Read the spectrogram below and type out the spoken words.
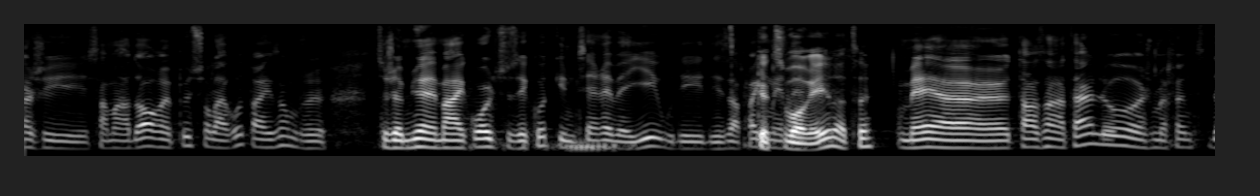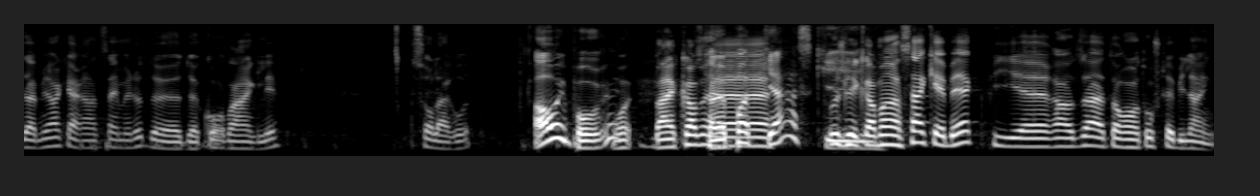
quand j'ai, ça m'endort un peu sur la route, par exemple, je, j'aime mieux un Mike Ward sous écoute qui me tient réveillé ou des, des affaires Que qui tu vas rire, là, tu sais. Mais euh, de temps en temps, là, je me fais une petite demi-heure, 45 minutes de, de cours d'anglais sur la route. Ah oui, pour vrai? Ouais. Ben, comme, C'est un euh, podcast qui. Moi, je l'ai commencé à Québec, puis euh, rendu à Toronto, j'étais bilingue.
